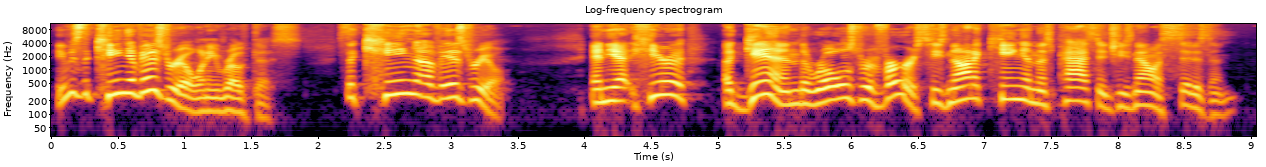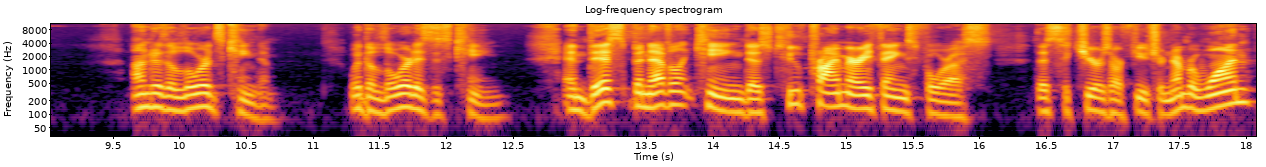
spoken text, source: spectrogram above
He was the king of Israel when he wrote this. He's the king of Israel. And yet, here again, the roles reverse. He's not a king in this passage, he's now a citizen under the Lord's kingdom, where the Lord is his king. And this benevolent king does two primary things for us that secures our future. Number one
